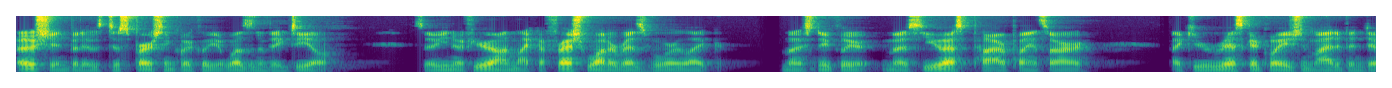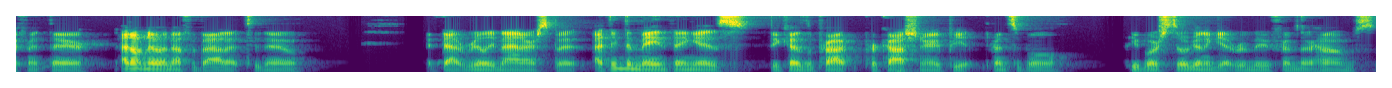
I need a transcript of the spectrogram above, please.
ocean, but it was dispersing quickly. It wasn't a big deal. So you know, if you're on like a freshwater reservoir, like most nuclear, most U.S. power plants are, like your risk equation might have been different there. I don't know enough about it to know if that really matters. But I think the main thing is because of the precautionary principle, people are still going to get removed from their homes,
